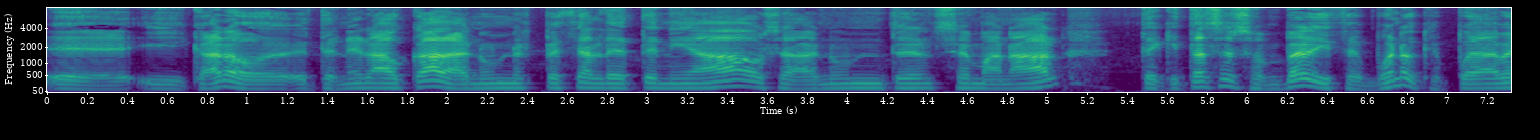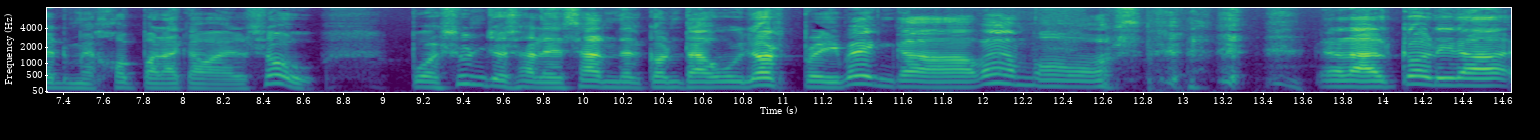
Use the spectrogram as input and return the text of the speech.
Eh, y claro, tener a Okada en un especial de TNA, o sea, en un semanal, te quitas el sombrero y dices, bueno, que puede haber mejor para acabar el show. Pues un Josh Alexander contra Will Ospreay, venga, vamos. el alcohol y, la,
